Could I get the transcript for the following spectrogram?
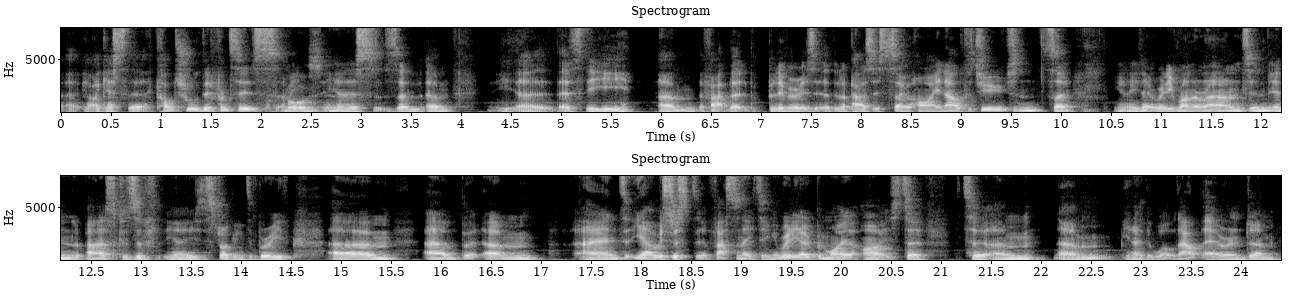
uh, I guess the cultural differences. Of course, I mean, yeah. you know, there's, there's, a, um, uh, there's the um, the fact that Bolivia is La Paz is so high in altitude, and so you know you don't really run around in, in La Paz because of you know you're struggling to breathe. Um, but um, and yeah, it was just uh, fascinating. It really opened my eyes to to um, um, you know the world out there, and um,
